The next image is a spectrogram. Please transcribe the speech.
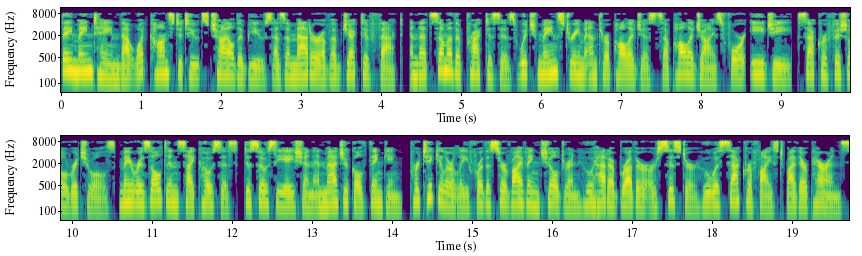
They maintain that what constitutes child abuse is a matter of objective fact, and that some of the practices which mainstream anthropologists apologize for e.g., sacrificial rituals may result in psychosis, dissociation and magical thinking, particularly for the surviving children who had a brother or sister who was sacrificed by their parents.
